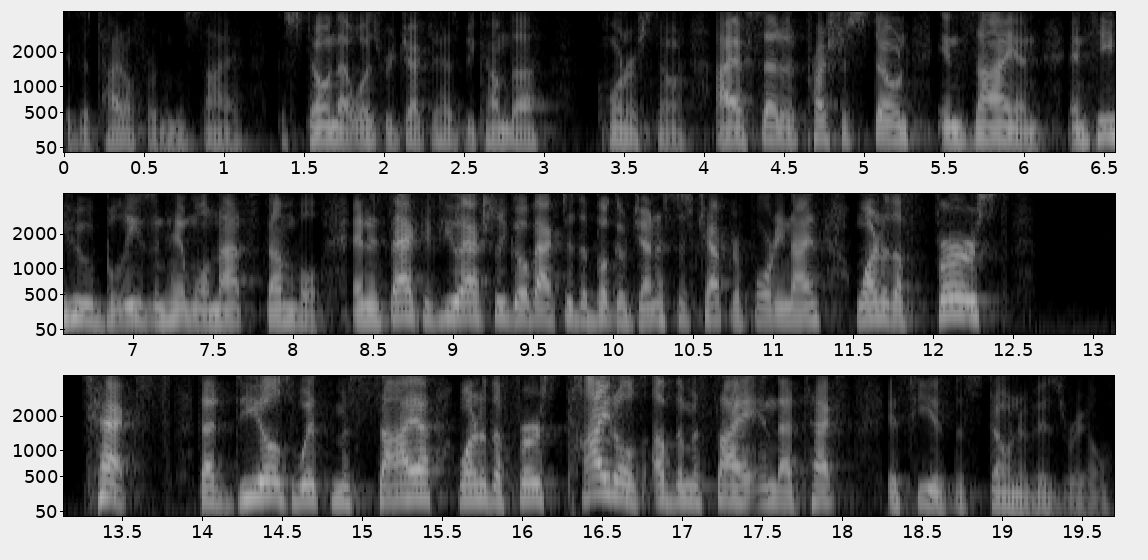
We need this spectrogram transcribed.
is a title for the Messiah. The stone that was rejected has become the cornerstone. I have set a precious stone in Zion, and he who believes in him will not stumble. And in fact, if you actually go back to the book of Genesis, chapter 49, one of the first texts that deals with Messiah, one of the first titles of the Messiah in that text is He is the stone of Israel.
